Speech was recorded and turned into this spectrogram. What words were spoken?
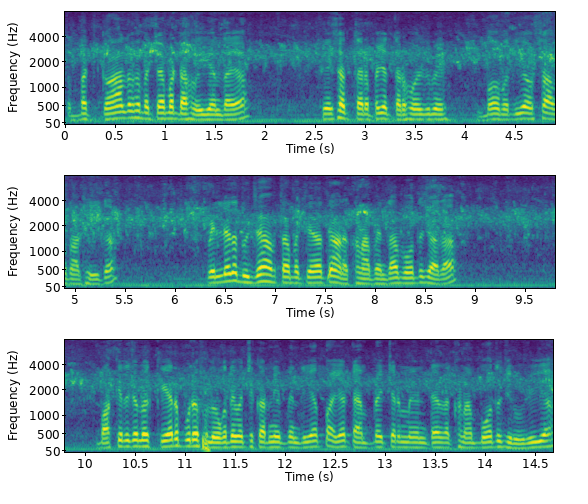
ਤਾਂ ਬੱਚਕਾਂ ਤਾਂ ਫਿਰ ਬੱਚਾ ਵੱਡਾ ਹੋਈ ਜਾਂਦਾ ਆ। ਫਿਰ 70 75 ਹੋ ਜਵੇ। ਬਹੁਤ ਵਧੀਆ ਉਸ ਹਿਸਾਬ ਨਾਲ ਠੀਕ ਆ। ਪਹਿਲੇ ਤਾਂ ਦੂਜਾ ਹਫਤਾ ਬੱਚੇ ਦਾ ਧਿਆਨ ਰੱਖਣਾ ਪੈਂਦਾ ਬਹੁਤ ਜ਼ਿਆਦਾ। ਬਾਕੀ ਤਾਂ ਚਲੋ ਕੇਅਰ ਪੂਰੇ ਫਲੋਕ ਦੇ ਵਿੱਚ ਕਰਨੀ ਪੈਂਦੀ ਆ। ਭਾਜਾ ਟੈਂਪਰੇਚਰ ਮੇਨਟੇਨ ਰੱਖਣਾ ਬਹੁਤ ਜ਼ਰੂਰੀ ਆ।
